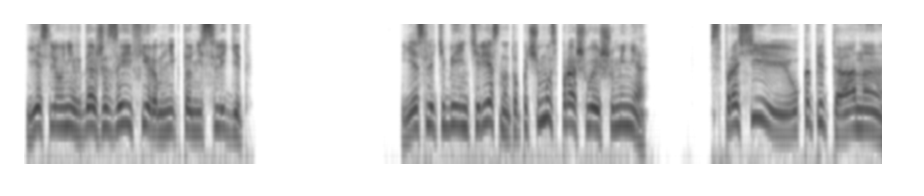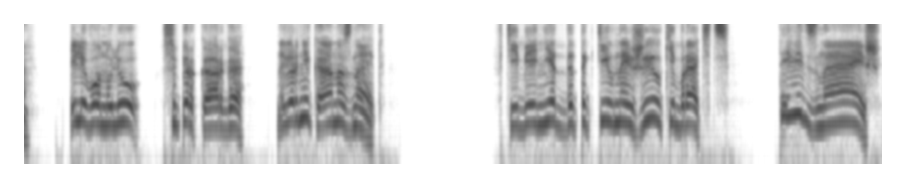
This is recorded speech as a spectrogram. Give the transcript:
если у них даже за эфиром никто не следит. Если тебе интересно, то почему спрашиваешь у меня? Спроси у капитана или вон у Лю суперкарго, наверняка она знает. В тебе нет детективной жилки, братец. Ты ведь знаешь,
